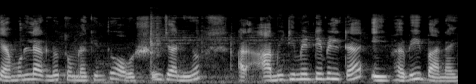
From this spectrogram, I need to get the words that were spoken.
কেমন লাগল তোমরা কিন্তু অবশ্যই জানিও। আর আমি ডিমের টেবিলটা এইভাবেই বানাই।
